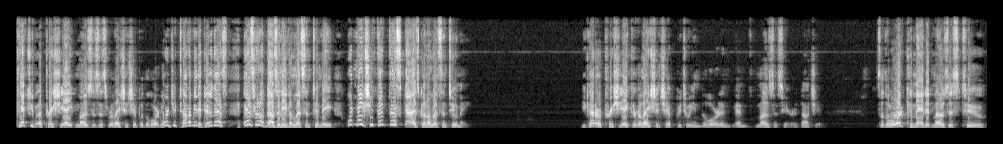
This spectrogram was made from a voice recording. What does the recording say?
can't you appreciate Moses' relationship with the Lord? Lord, you're telling me to do this? Israel doesn't even listen to me. What makes you think this guy's going to listen to me? you got to appreciate the relationship between the Lord and, and Moses here, don't you? So the Lord commanded Moses to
